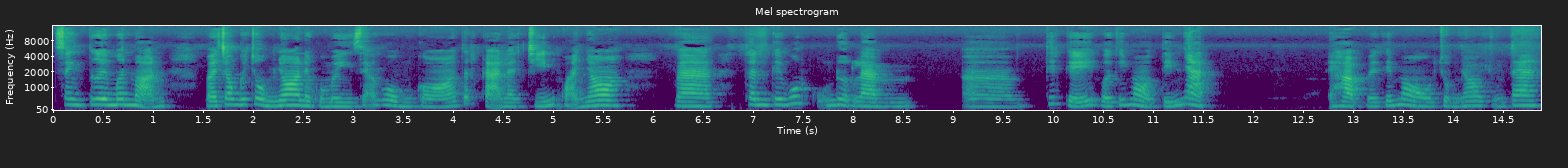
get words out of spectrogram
xanh tươi mơn mởn. Và trong cái chùm nho này của mình sẽ gồm có tất cả là 9 quả nho. Và thân cây bút cũng được làm à, thiết kế với cái màu tím nhạt để hợp với cái màu chùm nho của chúng ta.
